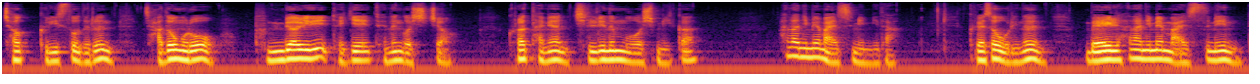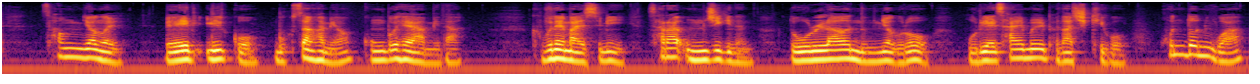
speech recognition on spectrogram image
적 그리스도들은 자동으로 분별이 되게 되는 것이죠. 그렇다면 진리는 무엇입니까? 하나님의 말씀입니다. 그래서 우리는 매일 하나님의 말씀인 성경을 매일 읽고 묵상하며 공부해야 합니다. 그분의 말씀이 살아 움직이는 놀라운 능력으로 우리의 삶을 변화시키고 혼돈과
